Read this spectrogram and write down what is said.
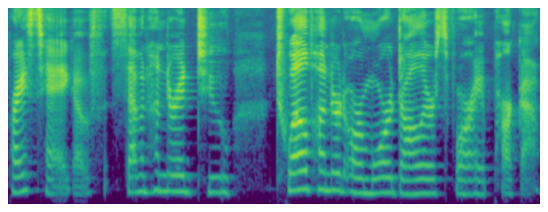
price tag of 700 to 1200 or more dollars for a parka.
